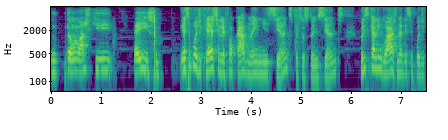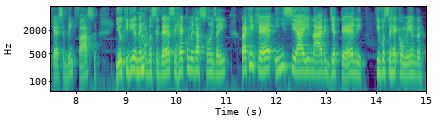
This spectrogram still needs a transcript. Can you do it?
Então, eu acho que é isso. Esse podcast ele é focado né, em iniciantes, pessoas que estão iniciantes, por isso que a linguagem né, desse podcast é bem fácil. E eu queria né, uhum. que você desse recomendações aí para quem quer iniciar aí na área de ETL, que você recomenda?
